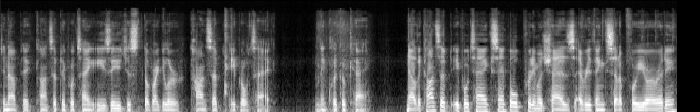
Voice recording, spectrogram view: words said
Do not pick concept April tag easy, just the regular concept April tag. And then click OK. Now the concept April tag sample pretty much has everything set up for you already.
